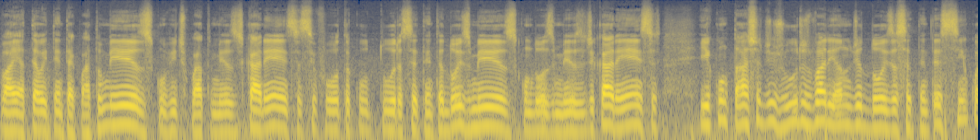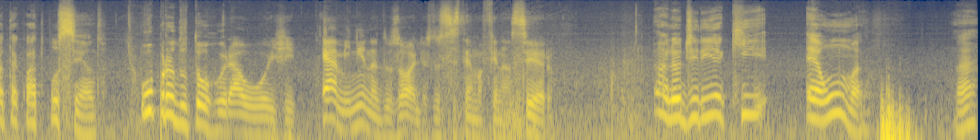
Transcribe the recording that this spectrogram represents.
vai até 84 meses, com 24 meses de carência, se for outra cultura 72 meses, com 12 meses de carência e com taxa de juros variando de 2 a 75 até 4%. O produtor rural hoje é a menina dos olhos do sistema financeiro? Olha, eu diria que é uma, né?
